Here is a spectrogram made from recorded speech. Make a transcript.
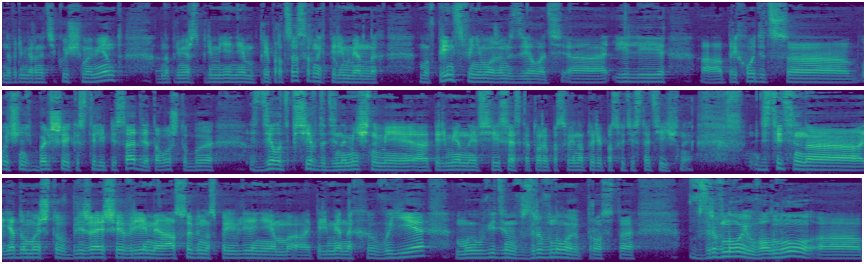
например, на текущий момент, например, с применением препроцессорных переменных, мы в принципе не можем сделать, а, или а, приходится очень большие костыли писать для того, чтобы сделать псевдодинамичными переменные в CSS, которые по своей натуре, по сути, статичны. Действительно, я думаю, что в ближайшее время, особенно с появлением переменных в IE, мы увидим видим взрывную просто взрывную волну э,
